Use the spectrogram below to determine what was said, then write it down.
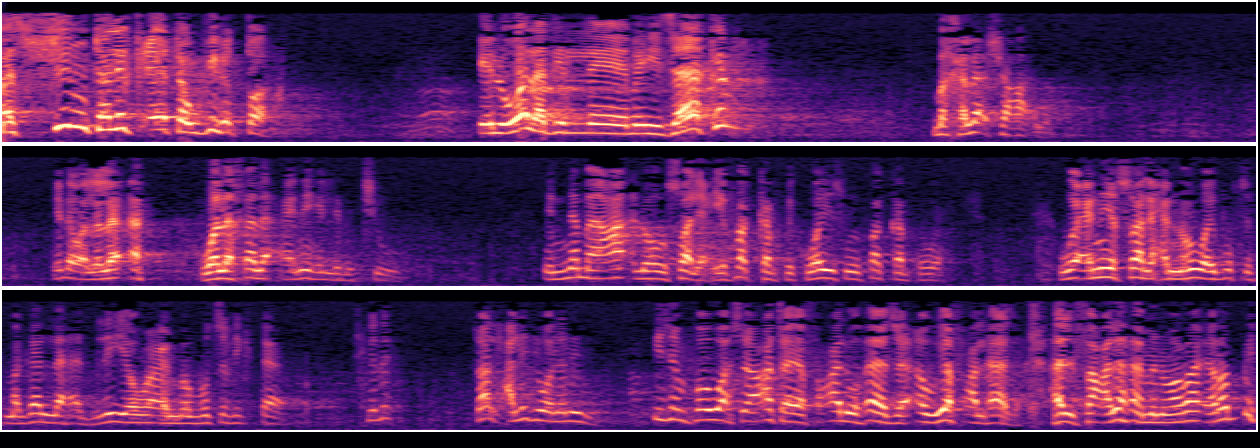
بس أنت لك إيه توجيه الطاقة؟ الولد اللي بيذاكر ما خلقش عقله. كده ولا لا؟ ولا خلق عينيه اللي بتشوف. إنما عقله صالح يفكر في كويس ويفكر في وحش. وعينيه صالح إن هو يبص في مجله هزليه ويبص في كتاب. مش كده صالحه لدي ولا لدي إذا فهو ساعتها يفعل هذا أو يفعل هذا. هل فعلها من وراء ربه؟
